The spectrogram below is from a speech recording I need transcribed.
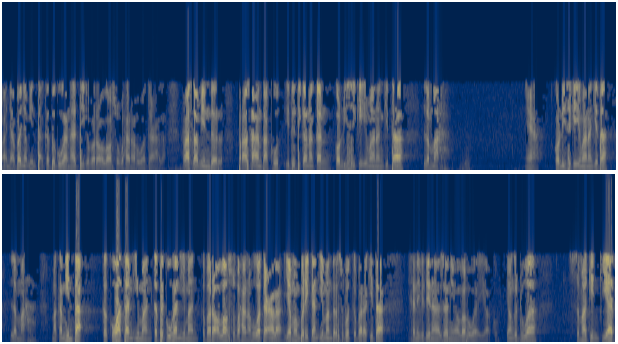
Banyak-banyak minta keteguhan hati kepada Allah Subhanahu wa taala. Rasa minder, perasaan takut itu dikarenakan kondisi keimanan kita lemah. Ya, kondisi keimanan kita lemah. Maka minta kekuatan iman, keteguhan iman kepada Allah Subhanahu wa taala yang memberikan iman tersebut kepada kita. Yang kedua, semakin giat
